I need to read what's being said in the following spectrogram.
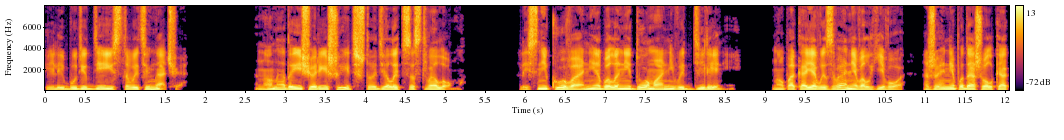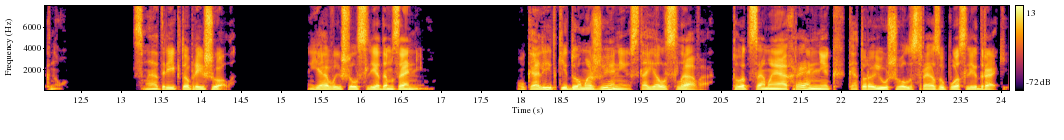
или будет действовать иначе? Но надо еще решить, что делать со стволом. Лесникова не было ни дома, ни в отделении. Но пока я вызванивал его, Женя подошел к окну. «Смотри, кто пришел!» Я вышел следом за ним. У калитки дома Жени стоял Слава, тот самый охранник, который ушел сразу после драки.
